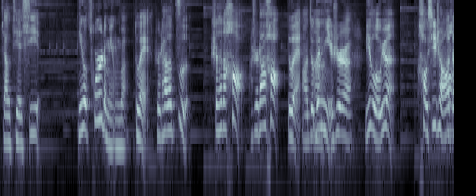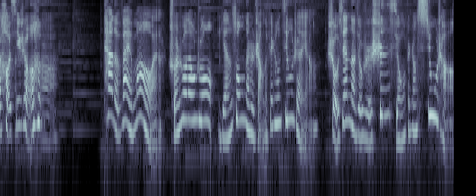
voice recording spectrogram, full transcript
叫介西。一个村儿的名字对，是他的字，是他的号。是他号对啊，就跟嗯你是李走运、号西城哦，叫号西城。啊。他的外貌啊，传说当中严嵩那是长得非常精神呀。首先呢，就是身形非常修长，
